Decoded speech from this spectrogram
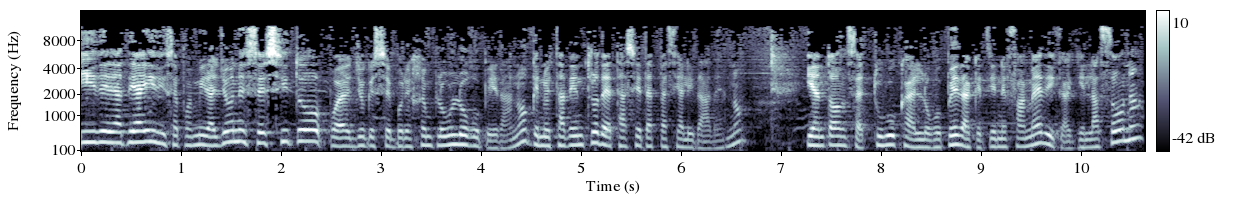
y desde ahí dices, pues mira, yo necesito, pues yo qué sé, por ejemplo, un logopeda, ¿no? Que no está dentro de estas siete especialidades, ¿no? Y entonces tú buscas el logopeda que tiene Famédica aquí en la zona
